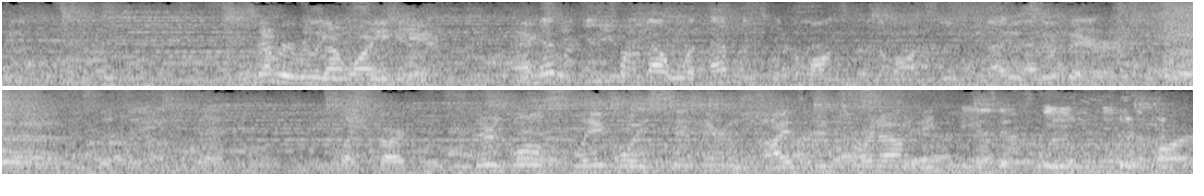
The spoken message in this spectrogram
penis. You never really Is that why you can't? You never actually do find out what happens with the monster in the box either. It's just in there. It's just This uh, is the thing that, like Dark Wizard. there's little slave boys sitting there, and his eyes been torn out, and he feeds it they're feeding him. him the heart.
